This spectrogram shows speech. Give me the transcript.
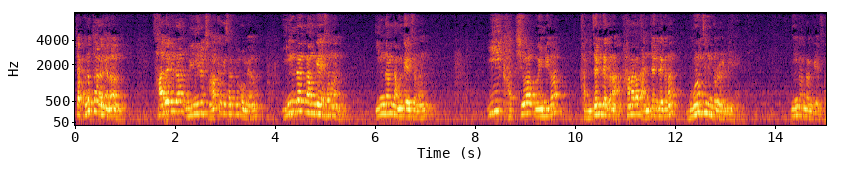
자, 그렇다면은 사별이라는 의미를 정확하게 살펴보면 인간관계에서는 인간관계에서는 이 가치와 의미가 단절이 되거나 하나가 단절이 되거나 무너지는 것을 의미해요. 인간관계에서.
